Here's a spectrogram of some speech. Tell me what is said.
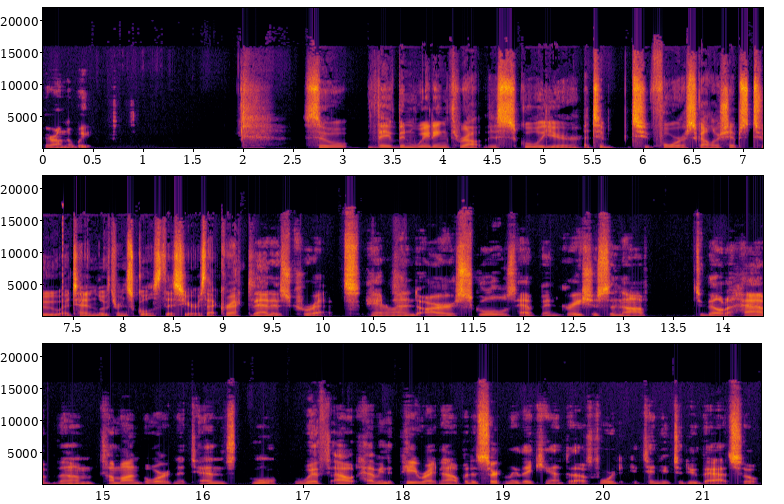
They're on the wait. So they've been waiting throughout this school year to, to for scholarships to attend Lutheran schools this year. Is that correct? That is correct. And our schools have been gracious enough to be able to have them come on board and attend school without having to pay right now. But certainly they can't afford to continue to do that. So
